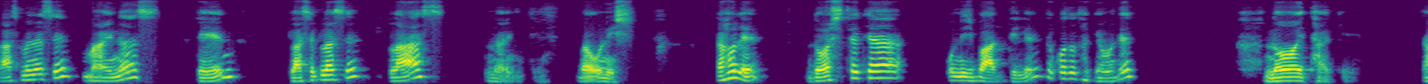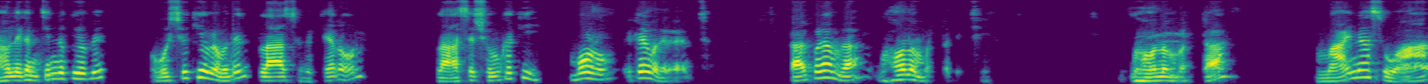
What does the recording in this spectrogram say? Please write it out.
প্লাস মাইনাসে মাইনাস টেন প্লাসে প্লাসে প্লাস নাইনটিন বা উনিশ। তাহলে দশ থেকে উনিশ বাদ দিলে তো কত থাকে আমাদের? নয় থাকে। তাহলে এখানে চিহ্ন কি হবে? অবশ্যই কি হবে আমাদের? প্লাস হবে। কারণ প্লাসের সংখ্যা কি? বড়। এটাই আমাদের অ্যান্সার তারপরে আমরা ঘ নম্বরটা দেখি। ঘ নম্বরটা minus one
